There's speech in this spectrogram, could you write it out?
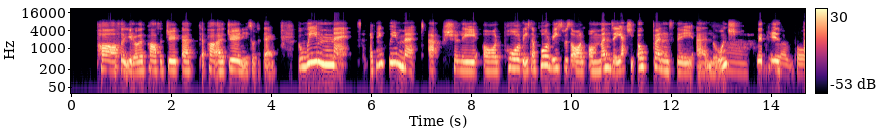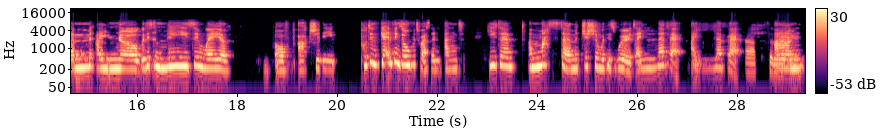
path, you know, a path of uh, a part a journey sort of thing. But we met. I think we met actually on Paul Rees. Now Paul Rees was on on Monday. He actually opened the uh, launch oh, with his. Um, I know with his amazing way of of actually putting getting things over to us, and and he's a a master magician with his words. I love it. I love it. Absolutely. Um,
